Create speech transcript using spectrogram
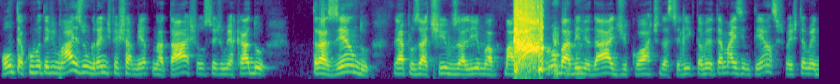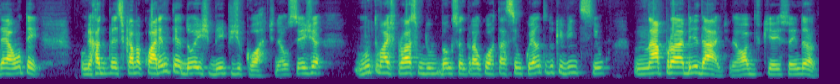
Ontem a curva teve mais um grande fechamento na taxa, ou seja, o mercado trazendo né, para os ativos ali uma maior probabilidade de corte da Selic, talvez até mais intensas, mas tem uma ideia, ontem o mercado precificava 42 bips de corte, né, ou seja, muito mais próximo do Banco Central cortar 50 do que 25 na probabilidade. Né? Óbvio que isso ainda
